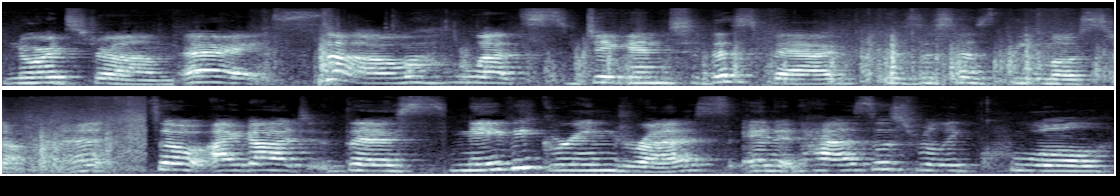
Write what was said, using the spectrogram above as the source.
Nordstrom. Alright, so let's dig into this bag because this has the most stuff in it. So I got this navy green dress and it has this really cool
